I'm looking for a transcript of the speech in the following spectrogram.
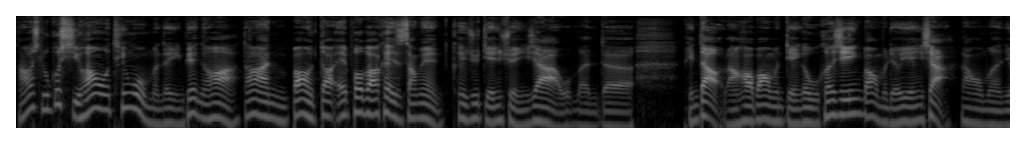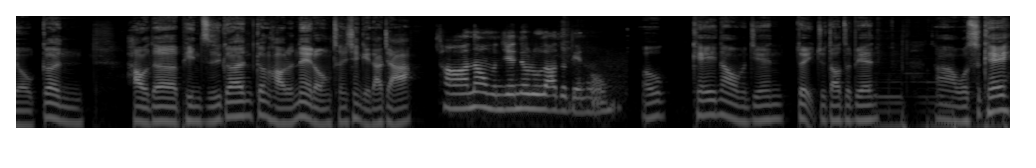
然后如果喜欢我听我们的影片的话，当然你帮我到 Apple Podcast 上面可以去点选一下我们的频道，然后帮我们点一个五颗星，帮我们留言一下，让我们有更好的品质跟更好的内容呈现给大家。好啊，那我们今天就录到这边喽。OK，那我们今天对就到这边。那我是 K。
